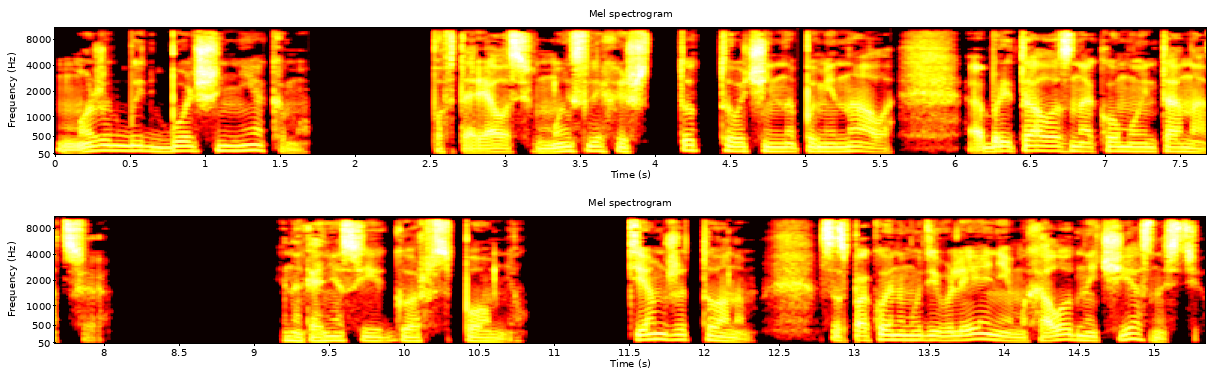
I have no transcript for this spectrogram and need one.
может быть, больше некому» повторялась в мыслях и что-то очень напоминало, обретала знакомую интонацию. И, наконец, Егор вспомнил. Тем же тоном, со спокойным удивлением и холодной честностью,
